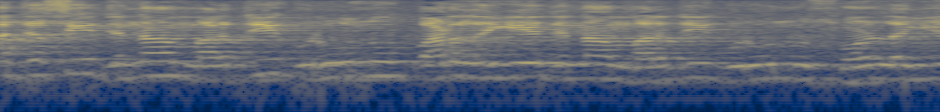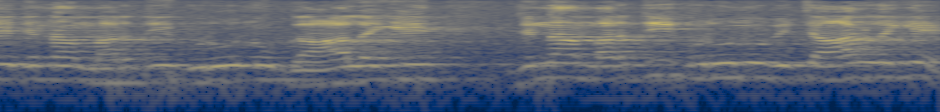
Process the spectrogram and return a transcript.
ਅੱਜ ਅਸੀਂ ਜਿੰਨਾ ਮਰਜ਼ੀ ਗੁਰੂ ਨੂੰ ਪੜ ਲਈਏ, ਜਿੰਨਾ ਮਰਜ਼ੀ ਗੁਰੂ ਨੂੰ ਸੁਣ ਲਈਏ, ਜਿੰਨਾ ਮਰਜ਼ੀ ਗੁਰੂ ਨੂੰ ਗਾ ਲਈਏ ਜਿੰਨਾ ਮਰਜ਼ੀ ਗੁਰੂ ਨੂੰ ਵਿਚਾਰ ਲਈਏ,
